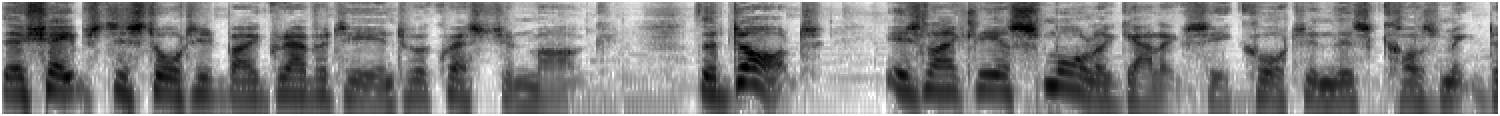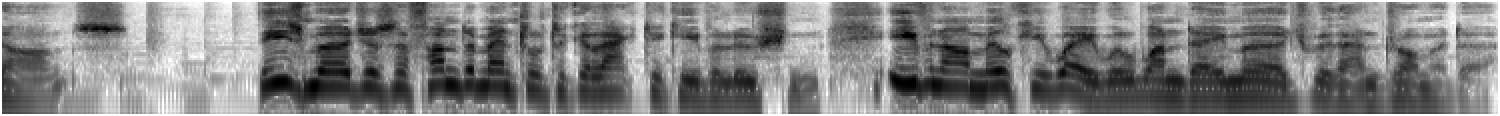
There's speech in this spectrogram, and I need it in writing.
their shapes distorted by gravity into a question mark. The dot is likely a smaller galaxy caught in this cosmic dance. These mergers are fundamental to galactic evolution. Even our Milky Way will one day merge with Andromeda.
